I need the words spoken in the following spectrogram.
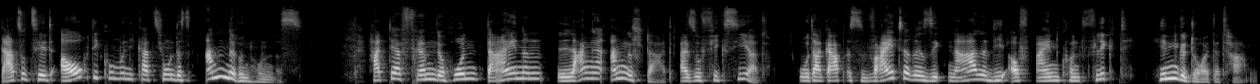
Dazu zählt auch die Kommunikation des anderen Hundes. Hat der fremde Hund deinen lange angestarrt, also fixiert? Oder gab es weitere Signale, die auf einen Konflikt hingedeutet haben?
